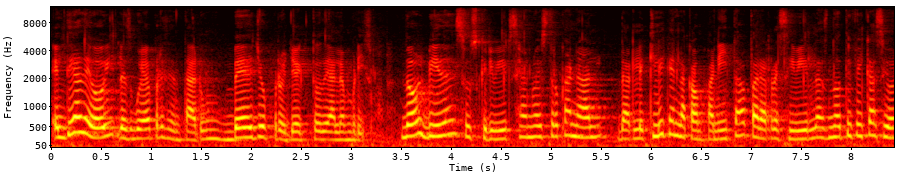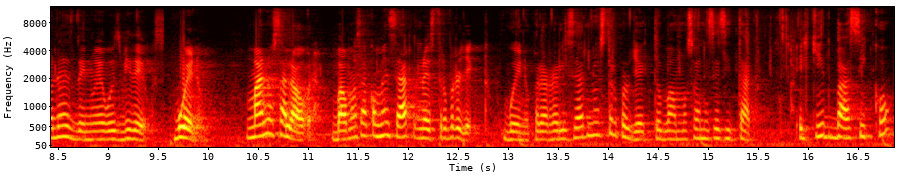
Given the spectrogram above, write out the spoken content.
El día de hoy les voy a presentar un bello proyecto de alambrismo. No olviden suscribirse a nuestro canal, darle clic en la campanita para recibir las notificaciones de nuevos videos. Bueno, manos a la obra, vamos a comenzar nuestro proyecto. Bueno, para realizar nuestro proyecto vamos a necesitar el kit básico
